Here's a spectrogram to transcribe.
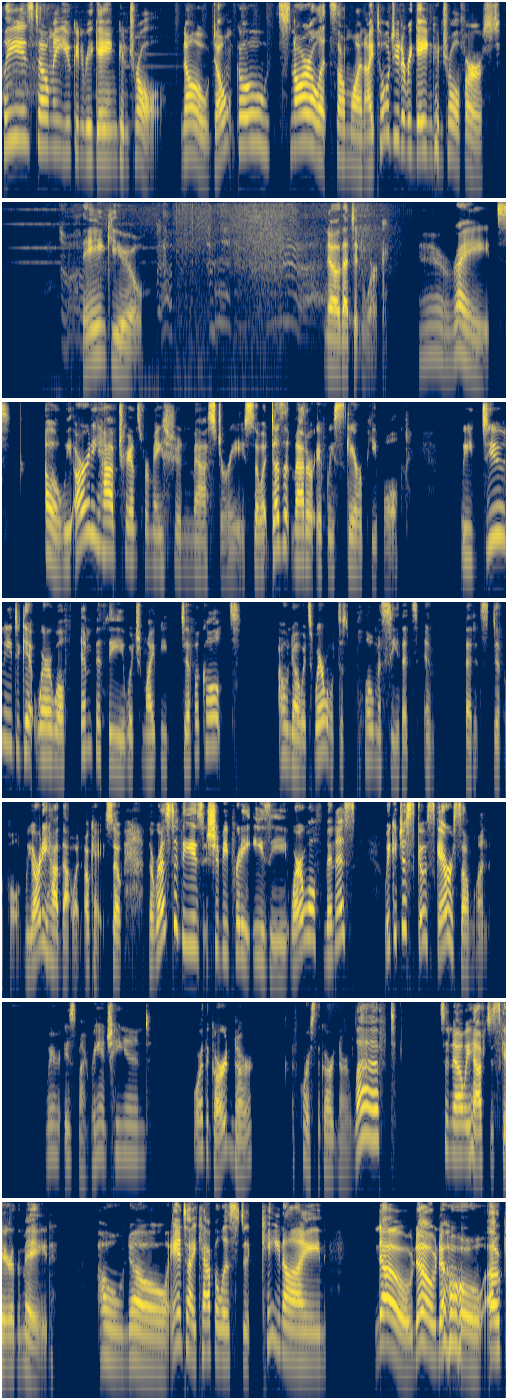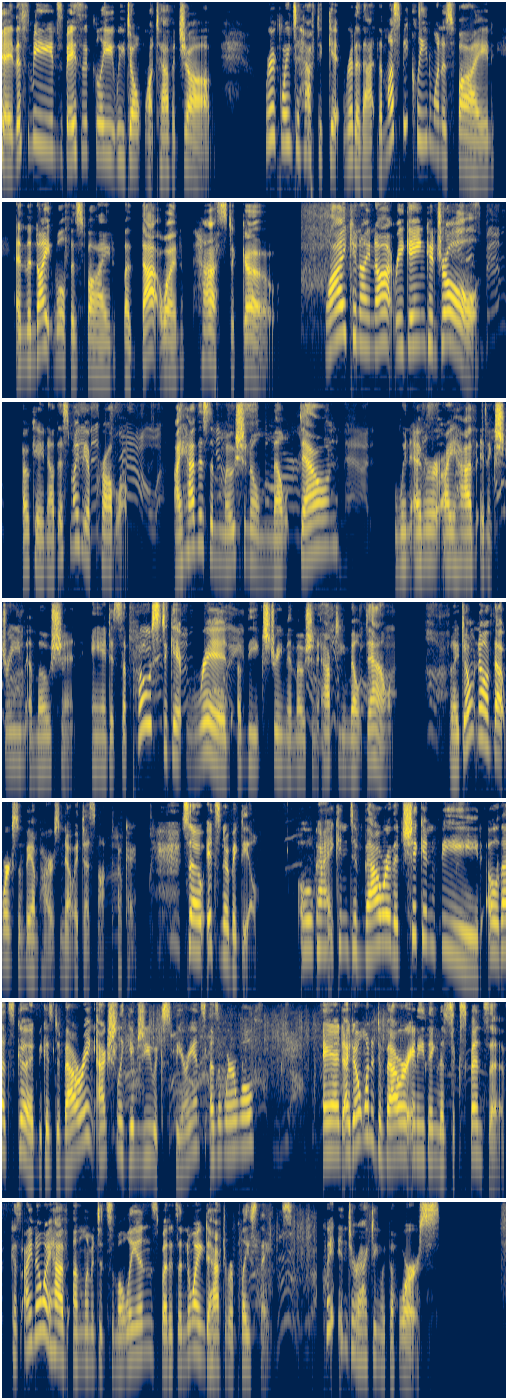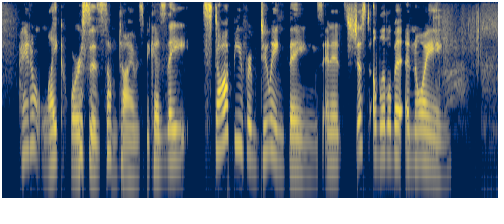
Please tell me you can regain control. No, don't go snarl at someone. I told you to regain control first. Thank you. No, that didn't work. All right. Oh, we already have transformation mastery, so it doesn't matter if we scare people. We do need to get werewolf empathy, which might be difficult. Oh no, it's werewolf diplomacy that's that it's difficult. We already have that one. Okay, so the rest of these should be pretty easy. Werewolf menace, we could just go scare someone. Where is my ranch hand? Or the gardener? Of course, the gardener left. So now we have to scare the maid. Oh no, anti capitalistic canine. No, no, no. Okay, this means basically we don't want to have a job. We're going to have to get rid of that. The must be clean one is fine, and the night wolf is fine, but that one has to go. Why can I not regain control? Okay, now this might be a problem. I have this emotional meltdown whenever I have an extreme emotion. And it's supposed to get rid of the extreme emotion after you melt down. But I don't know if that works with vampires. No, it does not. Okay. So it's no big deal. Okay, I can devour the chicken feed. Oh, that's good because devouring actually gives you experience as a werewolf. And I don't want to devour anything that's expensive because I know I have unlimited simoleons, but it's annoying to have to replace things. Quit interacting with the horse. I don't like horses sometimes because they stop you from doing things and it's just a little bit annoying.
